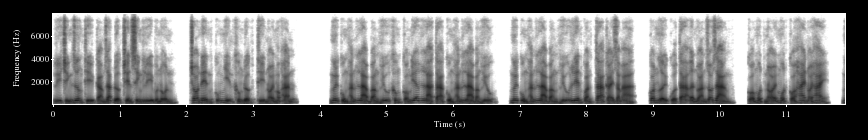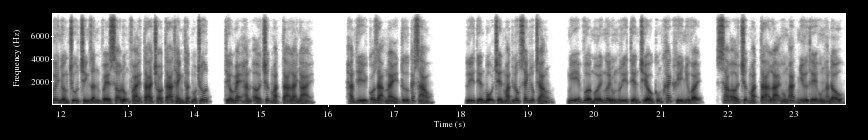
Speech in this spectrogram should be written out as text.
lý chính dương thì cảm giác được trên sinh lý buồn nôn, cho nên cũng nhịn không được thì nói móc hắn. Ngươi cùng hắn là bằng hữu không có nghĩa là ta cùng hắn là bằng hữu, ngươi cùng hắn là bằng hữu liên quan ta cái giam a, con người của ta ân đoán rõ ràng có một nói một có hai nói hai, ngươi nhường chu chính dân về sau đụng phải ta cho ta thành thật một chút, thiếu mẹ hắn ở trước mặt ta lại nhải. Hắn thì có dạng này tư cách sao? Lý tiến bộ trên mặt lúc xanh lúc trắng, nghĩ vừa mới ngươi đúng lý tiến triều cũng khách khí như vậy, sao ở trước mặt ta lại hung ác như thế hung hắn đâu?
